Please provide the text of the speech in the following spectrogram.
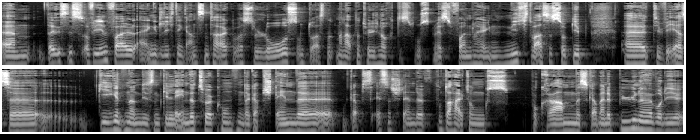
Ähm, da ist es auf jeden Fall eigentlich den ganzen Tag was los und du hast, man hat natürlich noch, das wussten wir jetzt vorhin nicht, was es so gibt, äh, diverse Gegenden an diesem Gelände zu erkunden. Da gab es Stände, gab es Essensstände, Unterhaltungsprogramm, es gab eine Bühne, wo die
